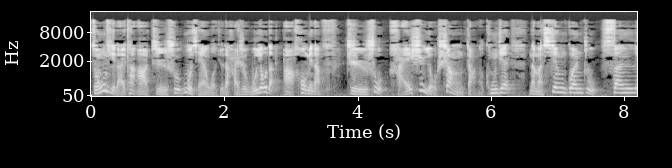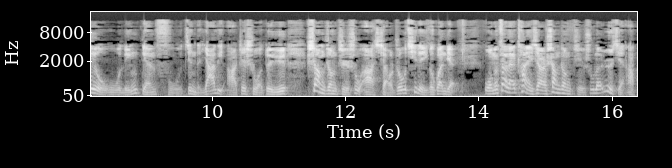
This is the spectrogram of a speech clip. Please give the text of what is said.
总体来看啊，指数目前我觉得还是无忧的啊，后面呢指数还是有上涨的空间，那么先关注三六五零点附近的压力啊，这是我对于上证指数啊小周期的一个观点。我们再来看一下上证指数的日线啊。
